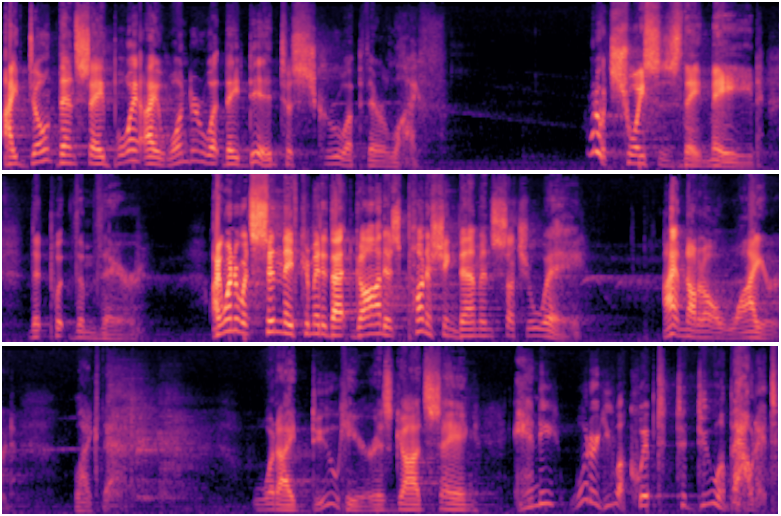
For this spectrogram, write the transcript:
I don't then say, Boy, I wonder what they did to screw up their life. What choices they made that put them there. I wonder what sin they've committed that God is punishing them in such a way. I am not at all wired like that. What I do here is God saying, Andy, what are you equipped to do about it?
